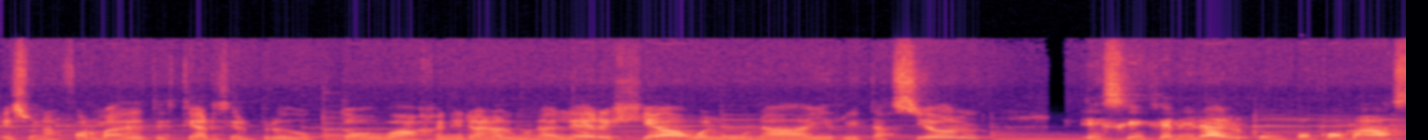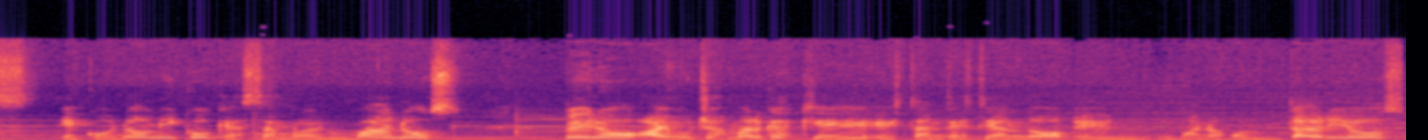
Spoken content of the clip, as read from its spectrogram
es una forma de testear si el producto va a generar alguna alergia o alguna irritación. Es en general un poco más económico que hacerlo en humanos, pero hay muchas marcas que están testeando en humanos voluntarios.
